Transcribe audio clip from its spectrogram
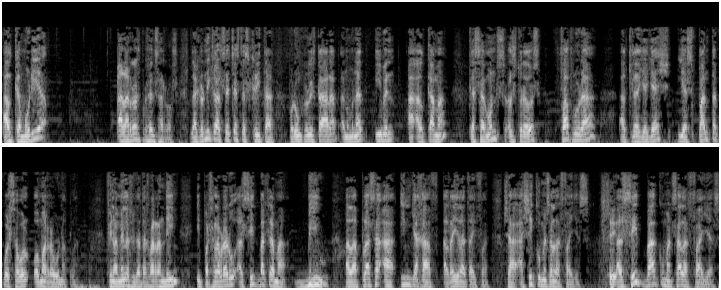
El que moria a l'arròs però sense arròs. La crònica del setge està escrita per un cronista àrab anomenat Ibn Al-Kama, que segons els historiadors fa plorar el que la llegeix i espanta qualsevol home raonable. Finalment la ciutat es va rendir i per celebrar-ho el Cid va cremar viu a la plaça a Im Yahaf, el rei de la Taifa. O sigui, així comencen les falles. Sí. El Cid va començar les falles.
